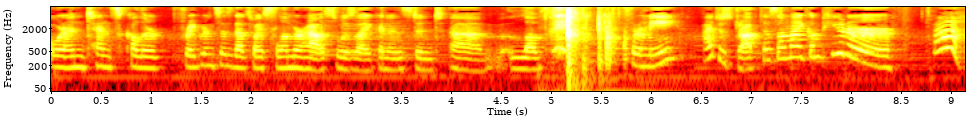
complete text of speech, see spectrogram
or intense color fragrances. That's why Slumber House was like an instant um, love for me. I just dropped this on my computer. Ah,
